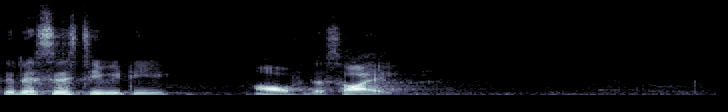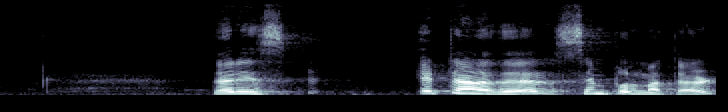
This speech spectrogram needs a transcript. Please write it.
the resistivity of the soil. There is yet another simple method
